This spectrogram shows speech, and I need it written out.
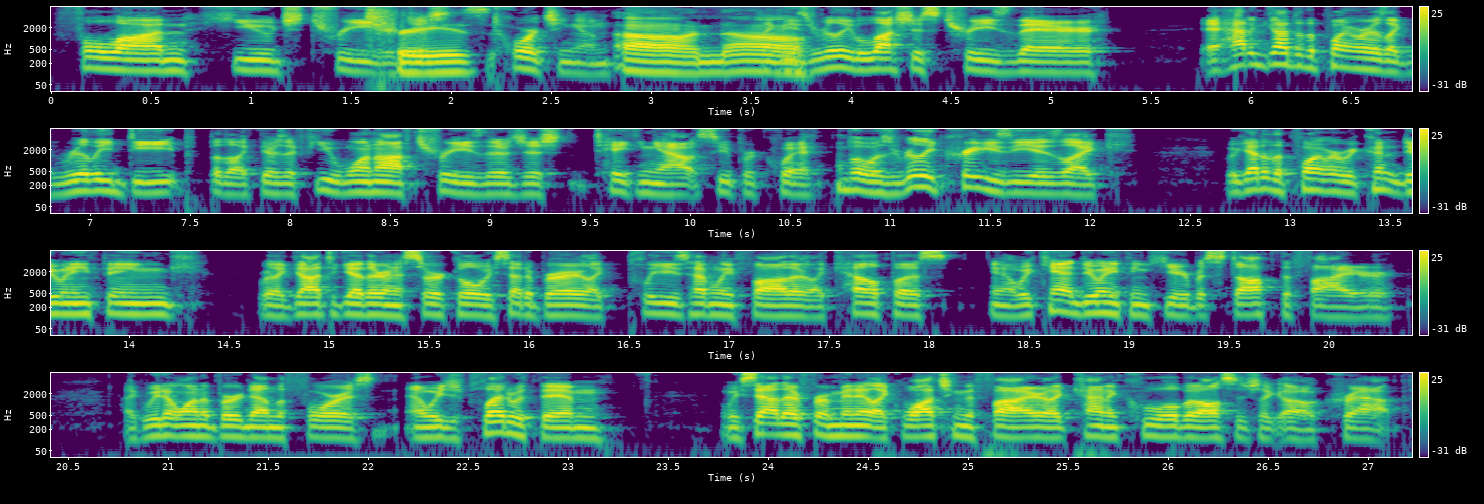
full on huge trees, Trees. just torching them. Oh no. These really luscious trees there. It hadn't got to the point where it was like really deep, but like there's a few one-off trees that are just taking out super quick. What was really crazy is like we got to the point where we couldn't do anything. We like got together in a circle. We said a prayer, like, "Please, Heavenly Father, like help us. You know, we can't do anything here, but stop the fire. Like we don't want to burn down the forest." And we just pled with them. We sat there for a minute, like watching the fire, like kind of cool, but also just like, "Oh crap!"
